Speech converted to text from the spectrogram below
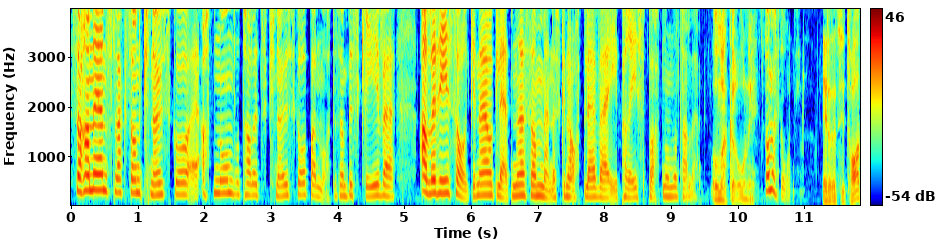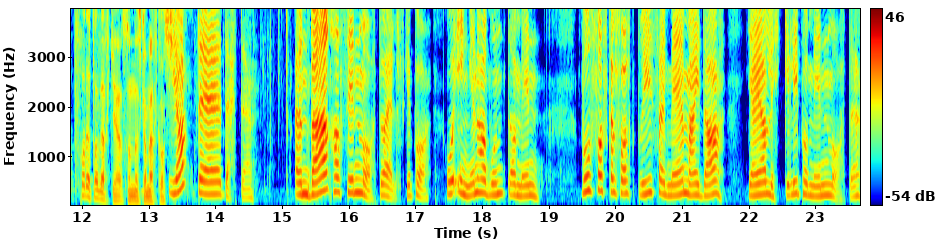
Så han er en slags sånn knausgård, 1800-tallets knausgård på en måte, som beskriver alle de sorgene og gledene som menneskene opplever i Paris på 1800-tallet. Og makaroni. Og makaroni. Er det et sitat fra dette verket her som vi skal merke oss? Ja, det er dette. Enhver har sin måte å elske på, og ingen har vondt av min. Hvorfor skal folk bry seg med meg da? Jeg er lykkelig på min måte.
